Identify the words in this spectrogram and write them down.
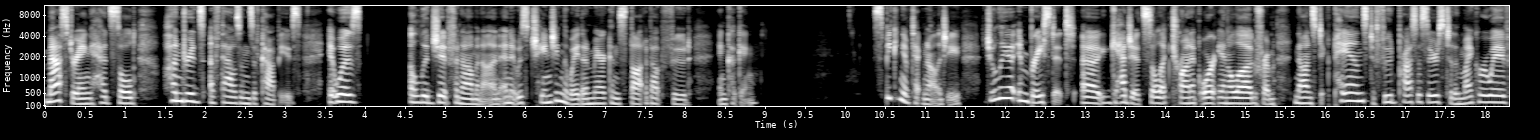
Mastering had sold hundreds of thousands of copies. It was a legit phenomenon, and it was changing the way that Americans thought about food and cooking. Speaking of technology, Julia embraced it. Uh, gadgets, electronic or analog, from nonstick pans to food processors to the microwave,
